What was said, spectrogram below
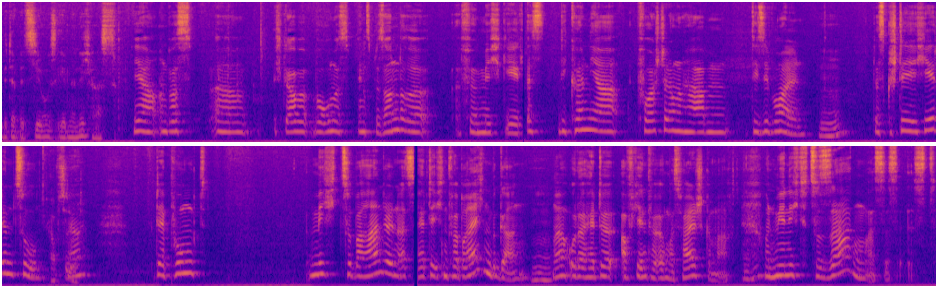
mit der Beziehungsebene nicht hast. Ja, und was äh, ich glaube, worum es insbesondere für mich geht, ist, die können ja Vorstellungen haben, die sie wollen. Mhm. Das gestehe ich jedem zu. Absolut. Ja? Der Punkt, mich zu behandeln, als hätte ich ein Verbrechen begangen Mhm. ne? oder hätte auf jeden Fall irgendwas falsch gemacht Mhm. und mir nicht zu sagen, was es ist,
